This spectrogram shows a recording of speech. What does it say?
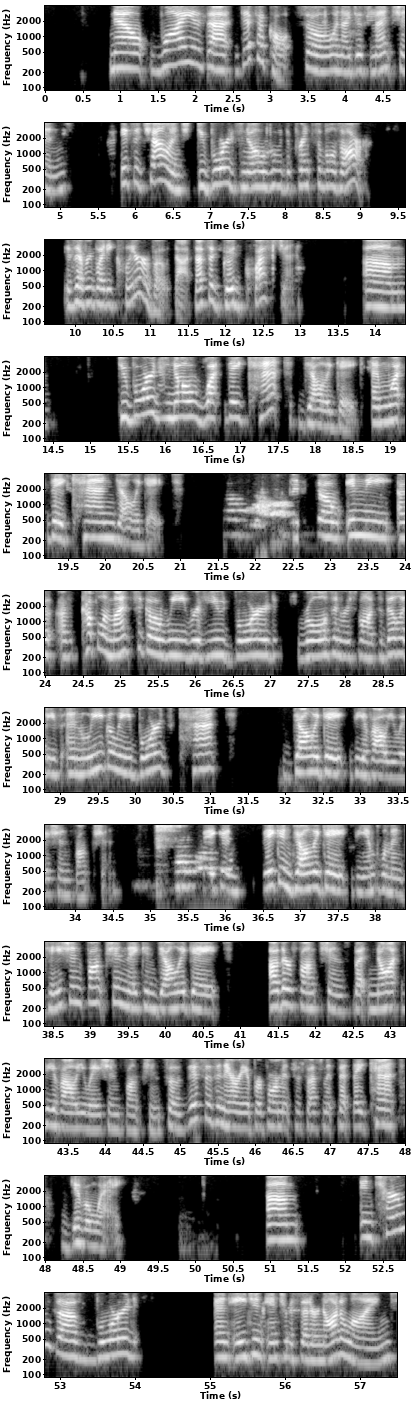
Now, why is that difficult? So, and I just mentioned it's a challenge. Do boards know who the principals are? Is everybody clear about that? That's a good question. Um, do boards know what they can't delegate and what they can delegate? And so, in the a, a couple of months ago, we reviewed board roles and responsibilities and legally boards can't delegate the evaluation function they can they can delegate the implementation function they can delegate other functions but not the evaluation function so this is an area of performance assessment that they can't give away um, in terms of board and agent interests that are not aligned,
